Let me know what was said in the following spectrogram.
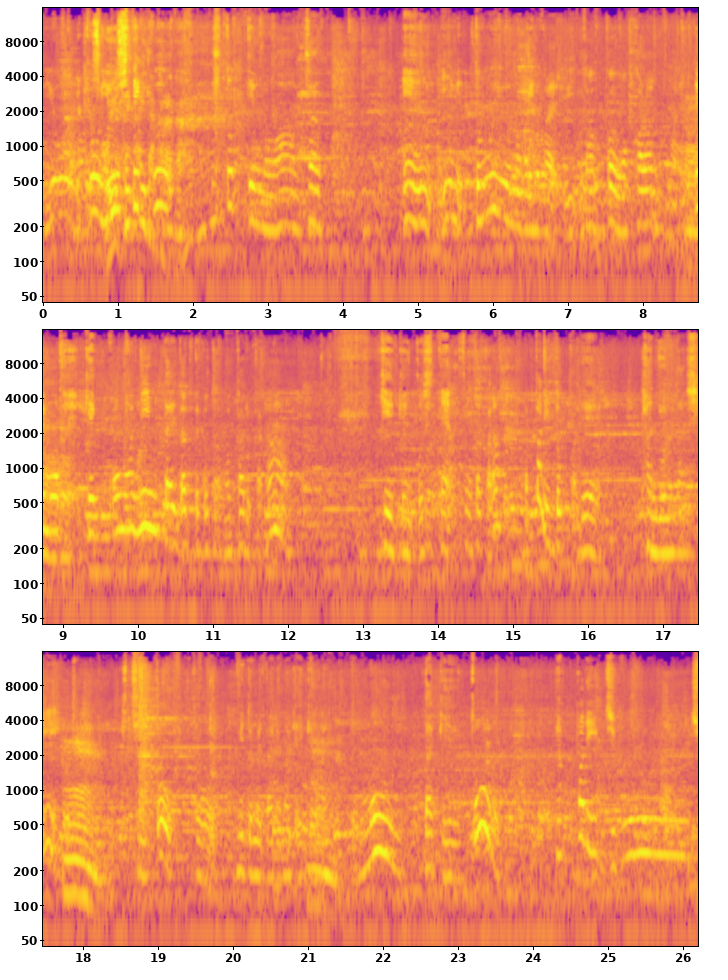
共有共有していく人っていうのはじゃあえどういうのがいいかがっかり分からないでも結婚は忍耐だってことは分かるから経験としてそうだからやっぱりどっかで他人だし、うん。きちん。とこう認めてあげなきゃいけないと思うん。だけどやっぱり自分中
